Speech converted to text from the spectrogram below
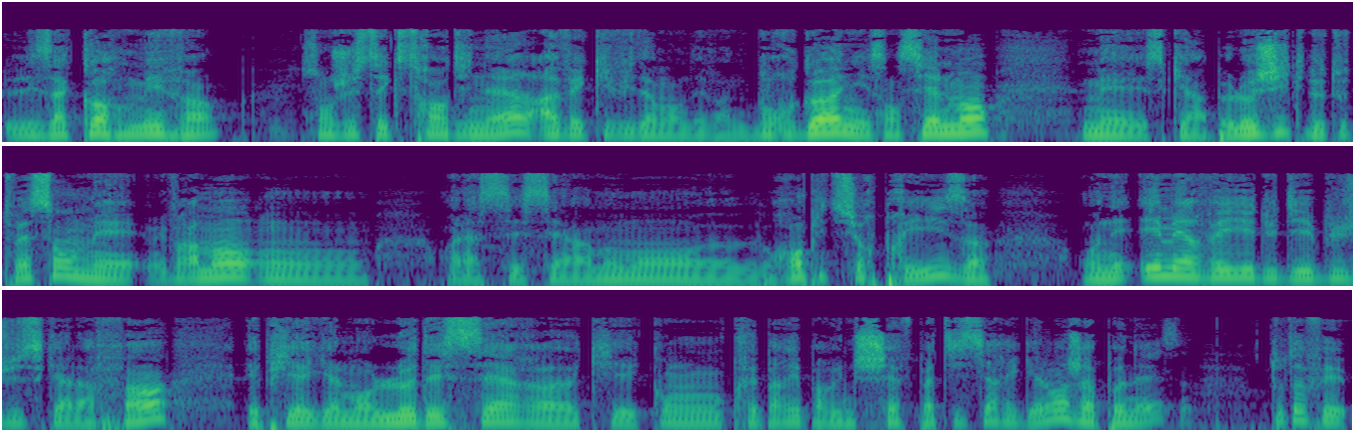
les accords mets-vins sont juste extraordinaires, avec évidemment des vins de Bourgogne essentiellement, mais ce qui est un peu logique de toute façon, mais vraiment, on, voilà, c'est un moment euh, rempli de surprises. On est émerveillé du début jusqu'à la fin. Et puis il y a également le dessert euh, qui est préparé par une chef pâtissière également japonaise. Tout à fait,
